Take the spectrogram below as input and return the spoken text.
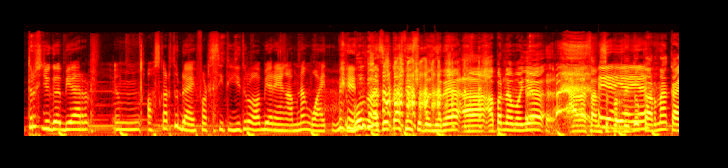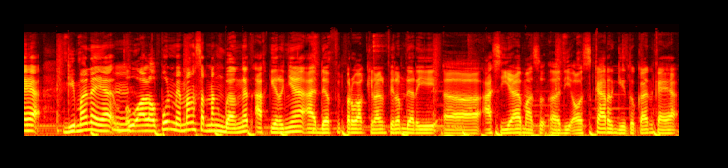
Terus juga biar em, Oscar tuh diversity gitu loh, biar yang nggak menang white man. gue nggak suka sih sebenarnya eh, apa namanya alasan Iya, seperti iya, itu iya. karena kayak gimana ya Hmm. walaupun memang seneng banget akhirnya ada perwakilan film dari eh, Asia masuk eh, di Oscar gitu kan kayak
